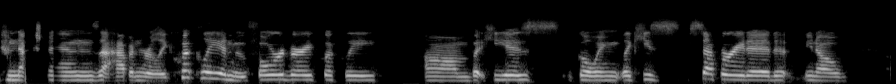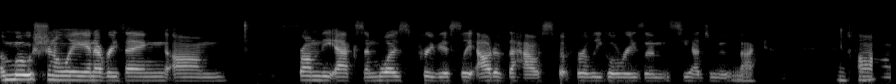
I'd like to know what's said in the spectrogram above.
connections that happened really quickly and moved forward very quickly. Um, but he is going, like, he's separated, you know, emotionally and everything um, from the ex and was previously out of the house, but for legal reasons, he had to move back in. Okay. Um,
